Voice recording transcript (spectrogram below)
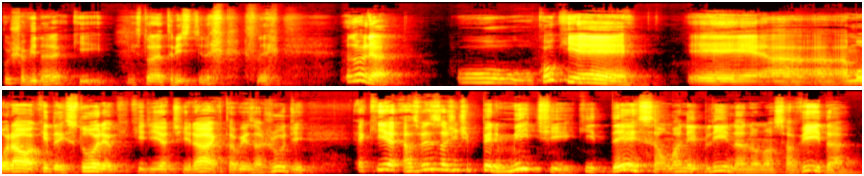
Puxa vida, né? Que história triste, né? Mas olha, o, qual que é, é a, a moral aqui da história, o que queria tirar, que talvez ajude, é que às vezes a gente permite que desça uma neblina na nossa vida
